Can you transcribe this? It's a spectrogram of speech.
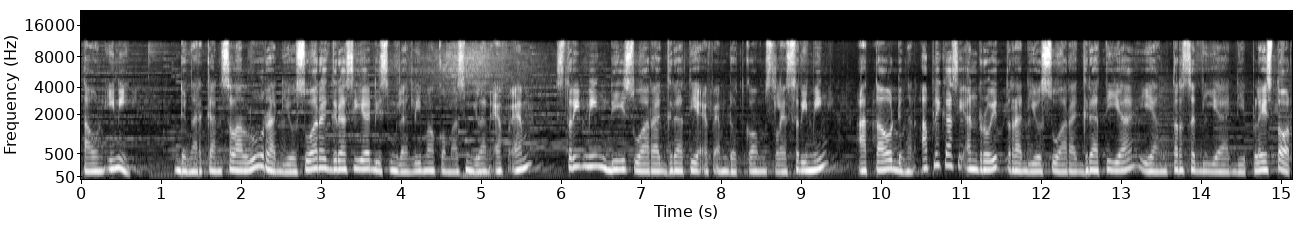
tahun ini. Dengarkan selalu radio Suara Gracia di 95,9 FM, streaming di suaragratiafm.com streaming atau dengan aplikasi Android Radio Suara Gratia yang tersedia di Play Store.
